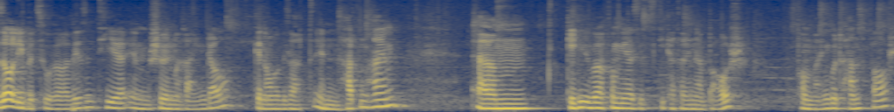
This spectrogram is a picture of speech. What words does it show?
So, liebe Zuhörer, wir sind hier im schönen Rheingau, genauer gesagt in Hattenheim. Ähm, gegenüber von mir sitzt die Katharina Bausch vom Weingut Hans Bausch.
